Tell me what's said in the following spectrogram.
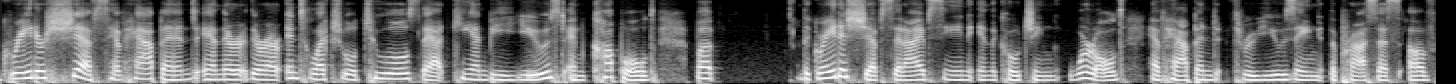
greater shifts have happened and there there are intellectual tools that can be used and coupled but the greatest shifts that I've seen in the coaching world have happened through using the process of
